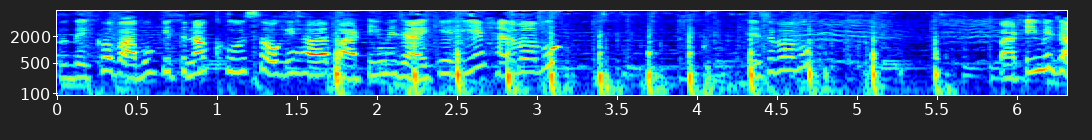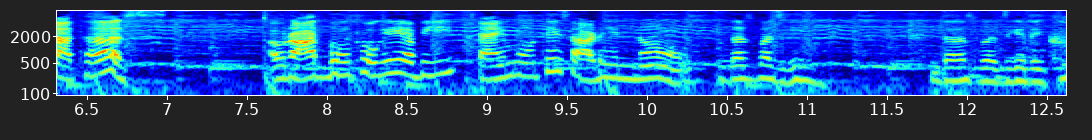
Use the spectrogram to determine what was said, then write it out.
तो देखो बाबू कितना खुश हो गए हमारे पार्टी में जाए के लिए। हेलो बाबू। कैसे बाबू? पार्टी में जाथस और रात बहुत हो गई, अभी टाइम होते साढ़े नौ, दस बज गए। दस बज गए, देखो।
